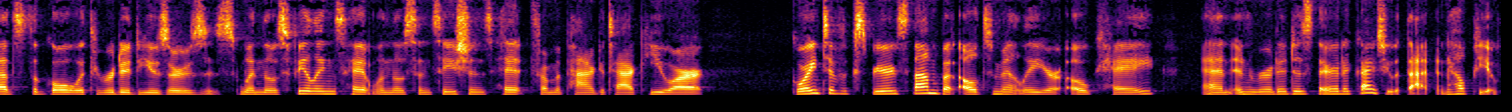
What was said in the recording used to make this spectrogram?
that's the goal with Rootd users is when those feelings hit, when those sensations hit from a panic attack, you are going to experience them, but ultimately you're okay. And Enrooted is there to guide you with that and help you.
